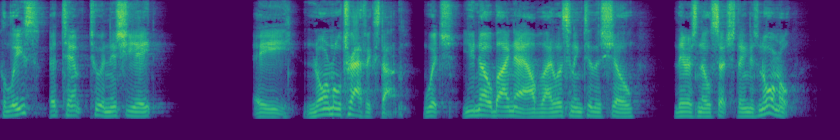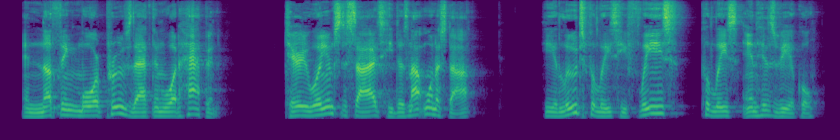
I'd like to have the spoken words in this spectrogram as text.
Police attempt to initiate a normal traffic stop, which you know by now by listening to the show, there is no such thing as normal. And nothing more proves that than what happened. Terry Williams decides he does not want to stop. He eludes police. He flees police in his vehicle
